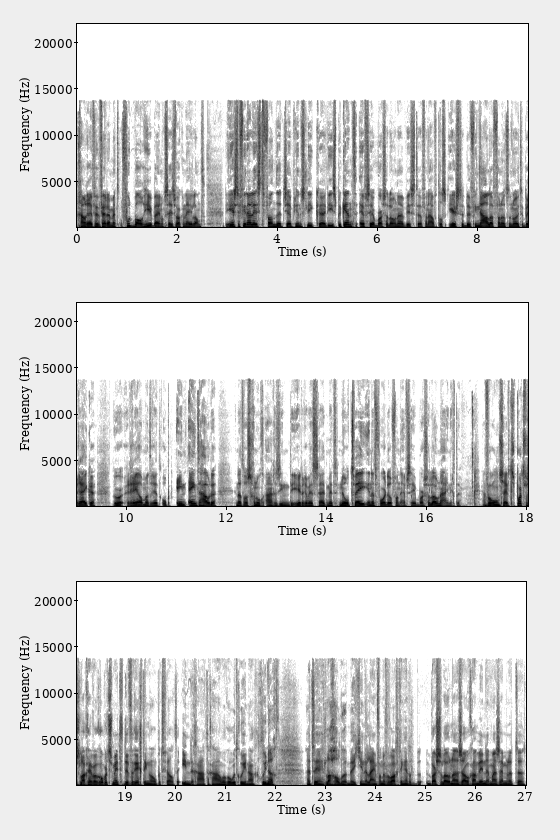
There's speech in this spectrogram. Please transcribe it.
Gaan we even verder met voetbal hier bij Nog Steeds Wakker Nederland. De eerste finalist van de Champions League uh, die is bekend. FC Barcelona wist uh, vanavond als eerste de finale van het toernooi te bereiken... door Real Madrid op 1-1 te houden. En dat was genoeg aangezien de eerdere wedstrijd met 0-2 in het voordeel van FC Barcelona eindigde. En voor ons heeft sportverslaggever Robert Smit de verrichtingen op het veld in de gaten gehouden. Robert, goeienacht. Goeienacht. Het uh, lag al een beetje in de lijn van de verwachtingen dat Barcelona zou gaan winnen. Maar ze hebben het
